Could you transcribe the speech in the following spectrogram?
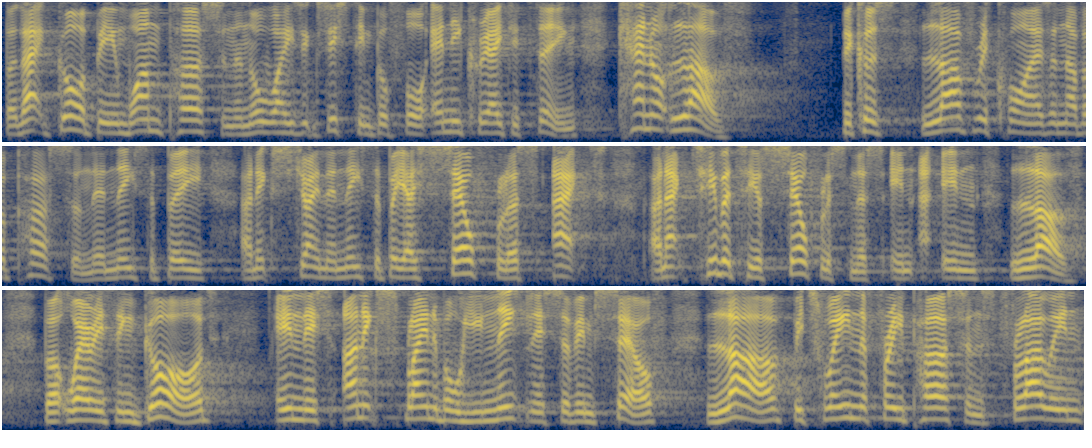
But that God, being one person and always existing before any created thing, cannot love. Because love requires another person. There needs to be an exchange. There needs to be a selfless act, an activity of selflessness in, in love. But whereas in God, in this unexplainable uniqueness of himself, love between the three persons, flowing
